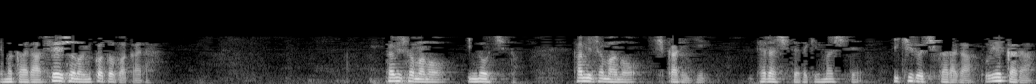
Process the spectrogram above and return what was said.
今から聖書の御言葉から、神様の命と神様の光に照らしていただきまして、生きる力が上から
